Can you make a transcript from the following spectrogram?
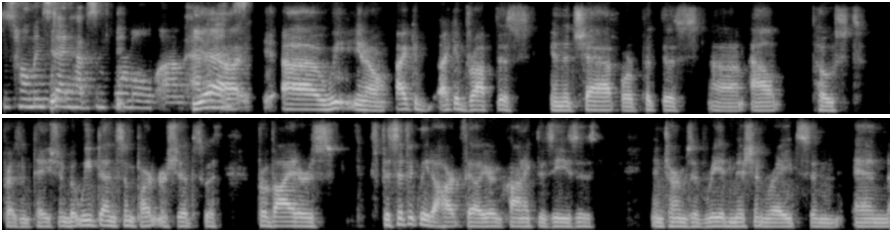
Does Home Instead have some formal um, evidence? Yeah, uh, we, you know, I could I could drop this in the chat or put this um, out post presentation, but we've done some partnerships with providers specifically to heart failure and chronic diseases in terms of readmission rates and, and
